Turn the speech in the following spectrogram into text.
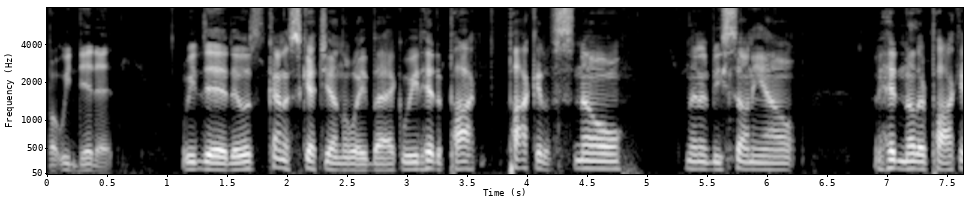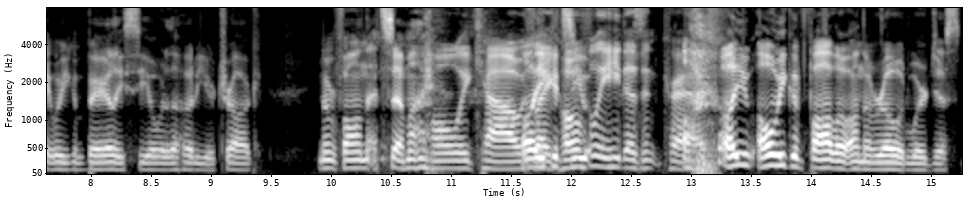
but we did it. We did. It was kind of sketchy on the way back. We'd hit a poc- pocket of snow, then it'd be sunny out. We hit another pocket where you can barely see over the hood of your truck. Remember following that semi? Holy cow! All you like, could see- hopefully he doesn't crash. all you all we could follow on the road were just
